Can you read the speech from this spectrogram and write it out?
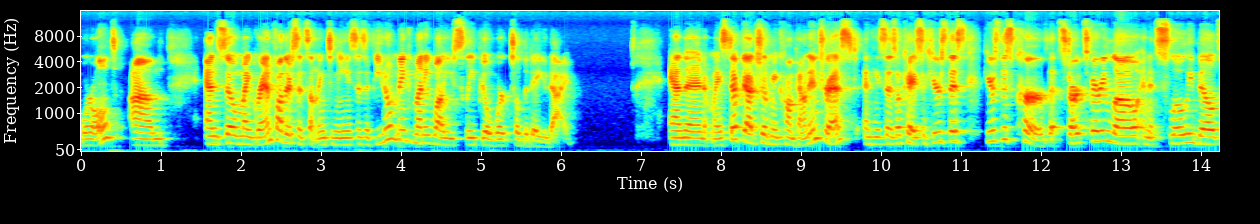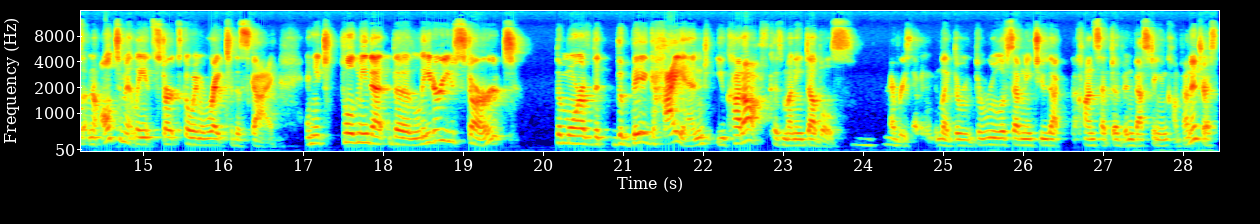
world. Um, and so my grandfather said something to me. He says, if you don't make money while you sleep, you'll work till the day you die. And then my stepdad showed me compound interest and he says, okay, so here's this, here's this curve that starts very low and it slowly builds and ultimately it starts going right to the sky. And he told me that the later you start, the more of the the big high end you cut off because money doubles mm-hmm. every seven like the, the rule of 72 that concept of investing in compound interest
